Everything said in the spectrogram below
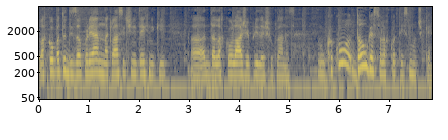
lahko pa tudi za uporjem na klasični tehniki, uh, da lahko lažje prideš v klanec. Kako dolge so lahko te smočke?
